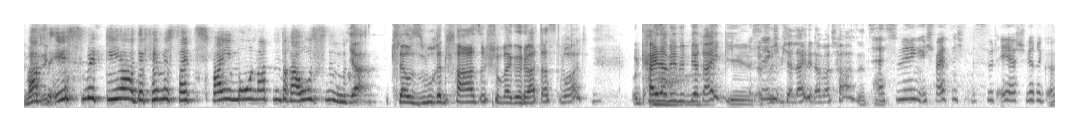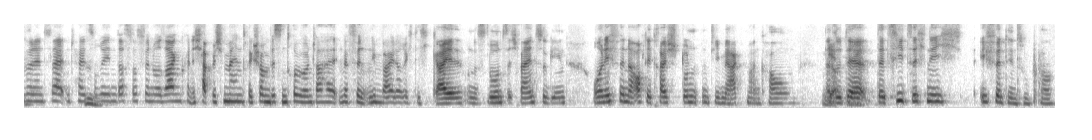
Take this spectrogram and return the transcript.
Was Hendrik. ist mit dir? Der Film ist seit zwei Monaten draußen. Ja, Klausurenphase, schon mal gehört das Wort? Und keiner will mit mir reingehen. Deswegen Deswegen- will ich mich alleine in Avatar setzen. Deswegen, ich weiß nicht, es wird eher schwierig, über den zweiten Teil zu reden, das, was wir nur sagen können. Ich habe mich mit Hendrik schon ein bisschen drüber unterhalten. Wir finden ihn beide richtig geil und es lohnt sich reinzugehen. Und ich finde auch die drei Stunden, die merkt man kaum. Also Ja. der, der zieht sich nicht. Ich finde den super.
